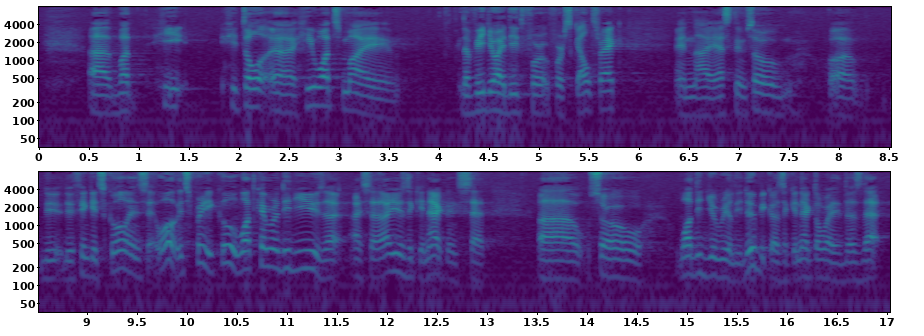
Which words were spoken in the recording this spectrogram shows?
uh, but he, he, told, uh, he watched my, the video I did for, for Skeltrack, and I asked him, so uh, do, do, you think it's cool? And he said, oh, it's pretty cool. What camera did you use? I, I said, I used the Kinect. And he said, uh, so what did you really do? Because the Kinect already does that.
